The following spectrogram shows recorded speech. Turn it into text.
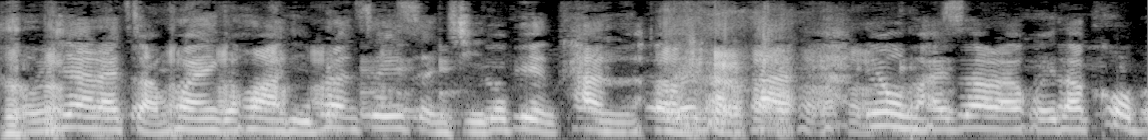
我们现在来转换一个话题，不然这一整集都变碳了，在谈碳。因为我们还是要来回到 COP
